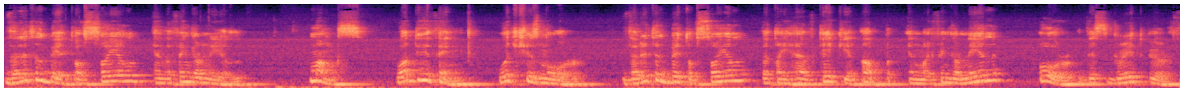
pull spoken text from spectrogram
The little bit of soil in the fingernail. Monks, what do you think? Which is more, the little bit of soil that I have taken up in my fingernail or this great earth?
